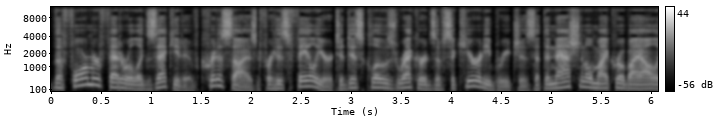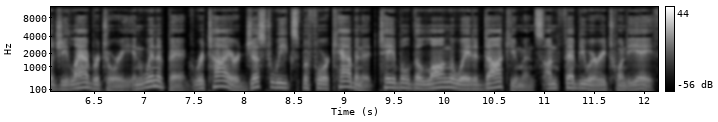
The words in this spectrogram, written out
The former federal executive criticized for his failure to disclose records of security breaches at the National Microbiology Laboratory in Winnipeg retired just weeks before Cabinet tabled the long awaited documents on February 28.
